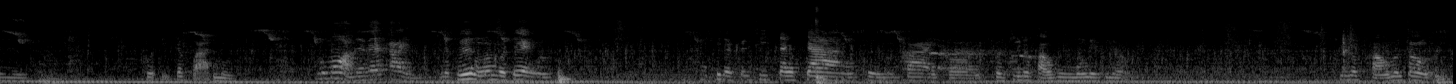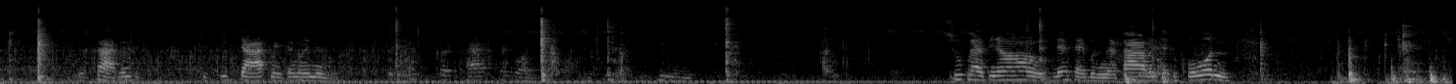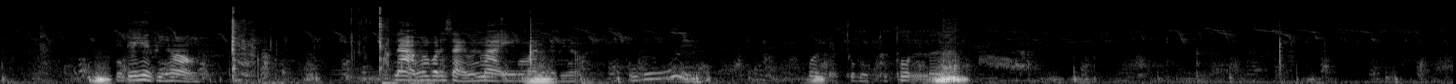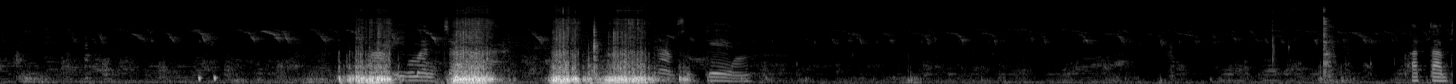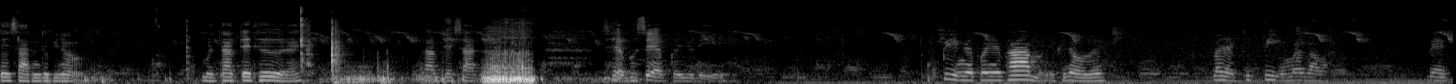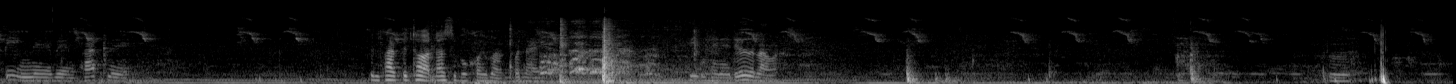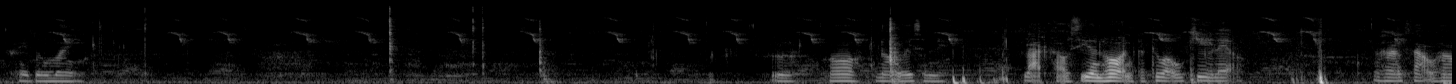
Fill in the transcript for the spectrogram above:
กดอีกจักบาทหนึ่งลูกหมอนเนี่ยได้ไข่อย่าเพิ่งมันบ่แจ้ง ที่จะเป็นสีจางๆเพิ่มลงไปก่อนเพื่อกินกับเขาหูงเลยพี่น้องกินกับเขามันต้องรสชาติมันจิตจิตจาดในอยจังน้อยหนึ่งก็พักซะก่อนกินชุกแล้วพี่น้องได้ใส่เบิ่งหน้าตามันจะทุกคนนี่ได้เห็นพี่น้องหน้ำมันบริใส่มันมาเองมันเลยพี่น้องอุ้ย ทุกทุกทนเลยมาเองมันจ้าน้ำสุกแกงพัดตามใจสันเด้อพี่น้องเหมือนตามใจเธอเลยตามใจสัตว์แสบบ่แสบก็อยู่ดี ปีกไงพอไงผ้าเหมือนพี่น้องเลยเราอยากกินปีกมากเราอะแบ่งปีกเน่แบ่งพัดเน่เป็นพัดเป็นทอดเราสิบคอยหมักปานใดปีกให้ในเด้อเราอะให้เบิ่งใหม่อืมพอน้องเอ้ยสำเนี ลาดเขาวเสียนห่อนก็ถือว่าโอเคแล้ว อาหารเสาเฮา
